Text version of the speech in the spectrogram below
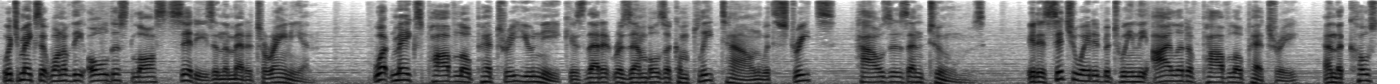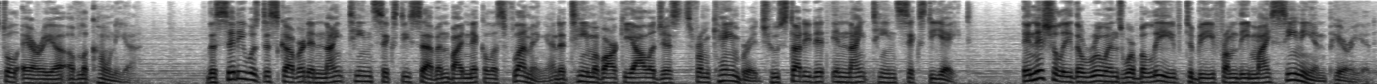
which makes it one of the oldest lost cities in the Mediterranean. What makes Pavlopetri unique is that it resembles a complete town with streets, houses, and tombs. It is situated between the islet of Pavlopetri and the coastal area of Laconia. The city was discovered in 1967 by Nicholas Flemming and a team of archaeologists from Cambridge who studied it in 1968. Initially, the ruins were believed to be from the Mycenaean period,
